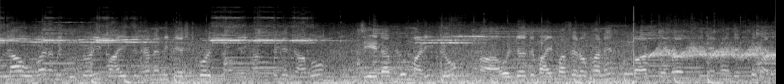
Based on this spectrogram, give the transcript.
ওলা উবার আমি দুটোই বাইক এখানে আমি টেস্ট করেছিলাম। এখান থেকে যাব জেডাব্লিউ মারিটো ওইটা হচ্ছে বাইপাসের ওখানে। আর তোমরা এখানে দেখতে পারো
